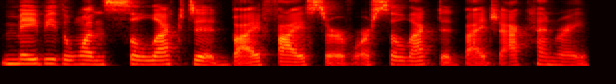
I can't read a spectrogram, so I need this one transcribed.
maybe the ones selected by Fiserv or selected by Jack Henry.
